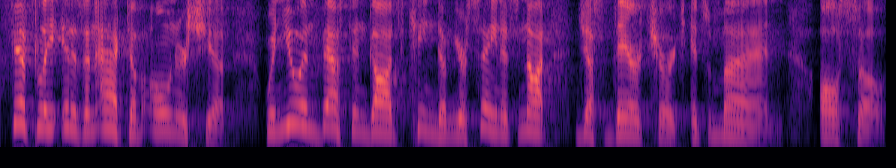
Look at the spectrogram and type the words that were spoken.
Fifthly, it is an act of ownership. When you invest in God's kingdom, you're saying it's not just their church, it's mine also.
